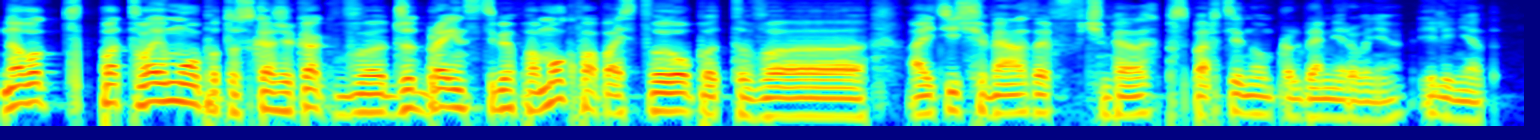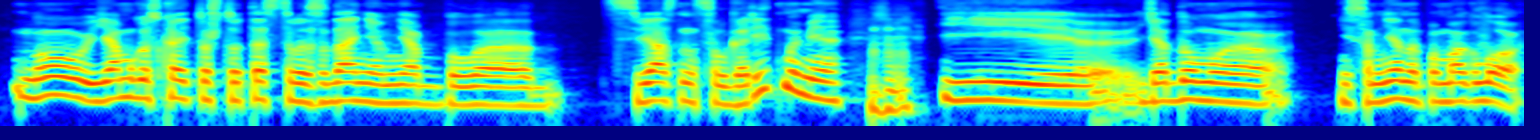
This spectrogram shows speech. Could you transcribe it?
Но вот по твоему опыту скажи, как в JetBrains тебе помог попасть твой опыт в IT-чемпионатах, в чемпионатах по спортивному программированию или нет? Ну, я могу сказать то, что тестовое задание у меня было связано с алгоритмами, uh-huh. и я думаю, несомненно, помогло.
